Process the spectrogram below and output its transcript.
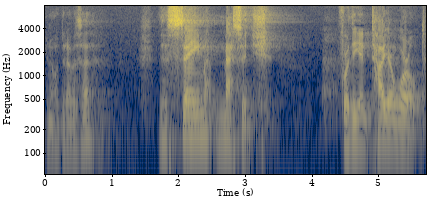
You know what the Rebbe said? The same message for the entire world.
